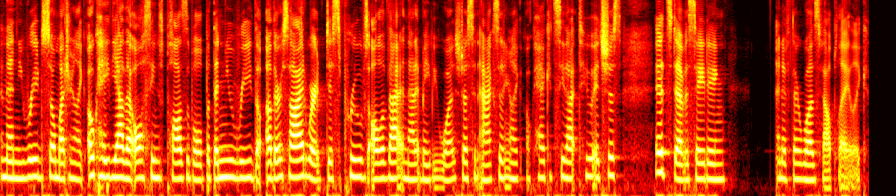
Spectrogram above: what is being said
And then you read so much and you're like, okay, yeah, that all seems plausible. But then you read the other side where it disproves all of that and that it maybe was just an accident. You're like, okay, I could see that too. It's just, it's devastating. And if there was foul play, like,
